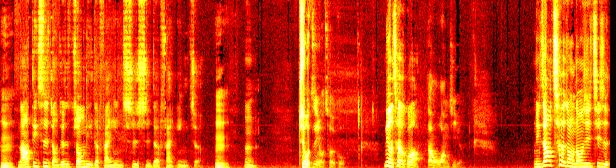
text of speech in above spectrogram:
嗯，然后第四种就是中立的反映事实的反应者，嗯。嗯，其实我之前有测过，你有测过，但我忘记了。你知道测这种东西其实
